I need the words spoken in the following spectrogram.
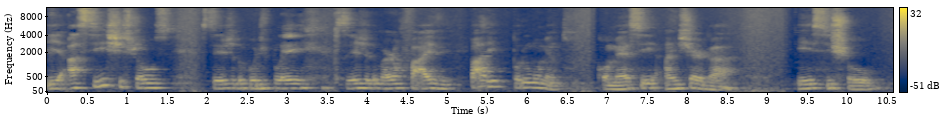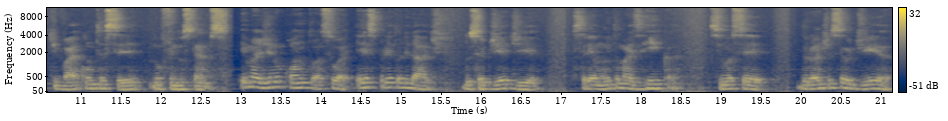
e assiste shows, seja do Coldplay, seja do Maroon 5. Pare por um momento. Comece a enxergar esse show que vai acontecer no fim dos tempos. Imagina o quanto a sua espiritualidade do seu dia a dia seria muito mais rica se você durante o seu dia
